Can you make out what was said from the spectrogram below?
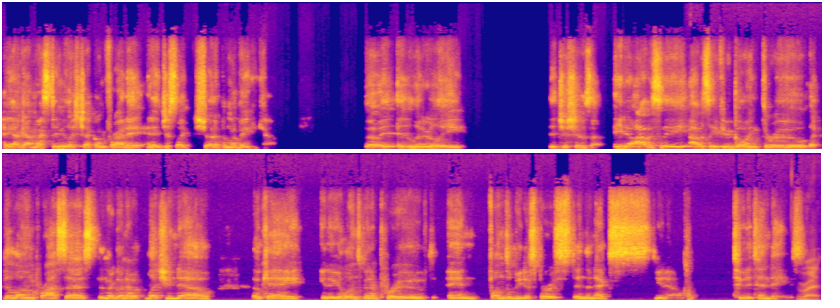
Hey, I got my stimulus check on Friday and it just like showed up in my bank account. So it, it literally, it just shows up. You know, obviously, obviously, if you're going through like the loan process, then they're going to let you know, okay, you know your loan's been approved and funds will be dispersed in the next you know two to ten days right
